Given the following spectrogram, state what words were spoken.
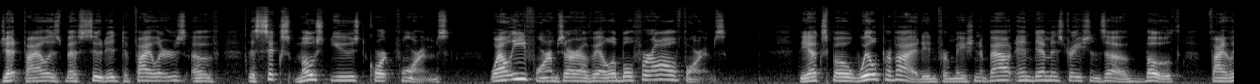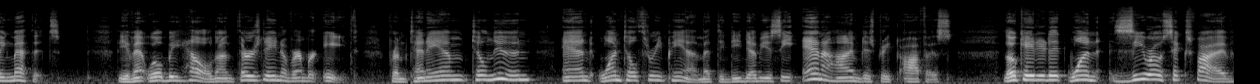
JetFile is best suited to filers of the six most used court forms while e-forms are available for all forms. The Expo will provide information about and demonstrations of both filing methods. The event will be held on Thursday, November 8th from 10 a.m. till noon and 1 till 3 p.m. at the DWC Anaheim District Office, located at 1065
